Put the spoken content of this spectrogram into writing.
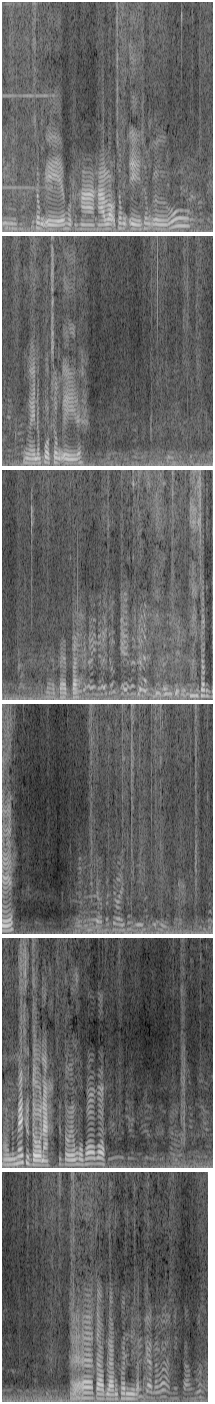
อืมช่องเอหาหาเลาะช่องเอช่องเออโอ้เมื่อยน้ำพวกช่องเอเด้ไปไปไปเฮ้ยเฮ้ยช่วงเกย์เฮ้ยช่องเก๋อันนี้ กับมาจอยเขาเองอ๋อแล้วแม่ชุดโตนะชุดโตยังบ่พ่อบ่แหมตามหลังเพิ่นนี่แหละกันนะว่าในครั้งด้วยค่ะ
